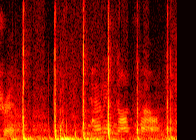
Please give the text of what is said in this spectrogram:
Portrait. Heading not found.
